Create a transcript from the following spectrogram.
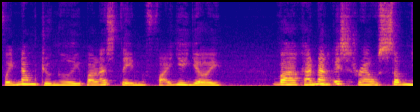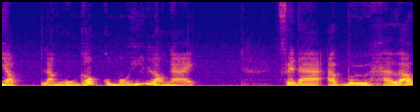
1,5 triệu người Palestine phải di dời – và khả năng Israel xâm nhập là nguồn gốc của mối lo ngại. Feda Abu Halaf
